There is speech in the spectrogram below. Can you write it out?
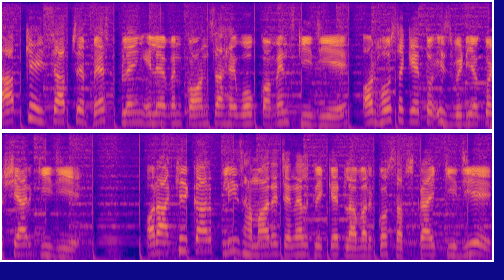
आपके हिसाब से बेस्ट प्लेइंग इलेवन कौन सा है वो कमेंट्स कीजिए और हो सके तो इस वीडियो को शेयर कीजिए। और आखिरकार प्लीज़ हमारे चैनल क्रिकेट लवर को सब्सक्राइब कीजिए।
